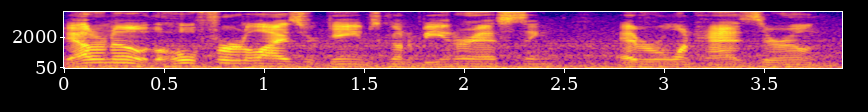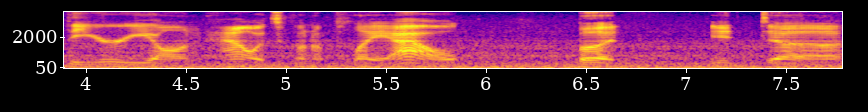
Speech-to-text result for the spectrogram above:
yeah, I don't know. The whole fertilizer game is going to be interesting. Everyone has their own theory on how it's going to play out, but it uh,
